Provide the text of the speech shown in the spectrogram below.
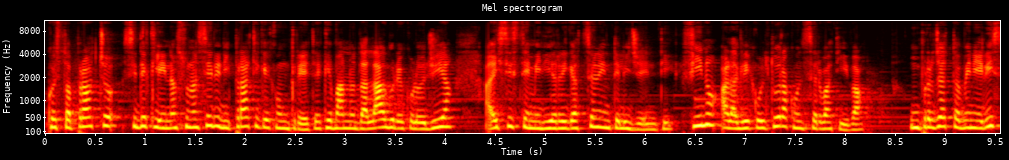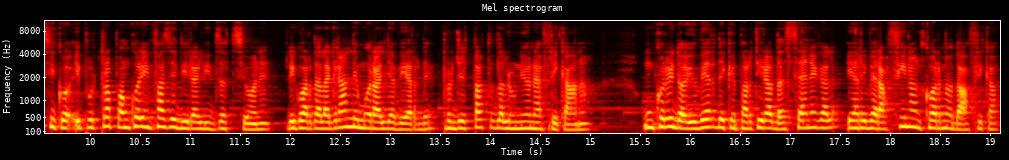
Questo approccio si declina su una serie di pratiche concrete che vanno dall'agroecologia ai sistemi di irrigazione intelligenti, fino all'agricoltura conservativa. Un progetto avveniristico e purtroppo ancora in fase di realizzazione riguarda la Grande Muraglia Verde, progettata dall'Unione Africana. Un corridoio verde che partirà dal Senegal e arriverà fino al Corno d'Africa,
